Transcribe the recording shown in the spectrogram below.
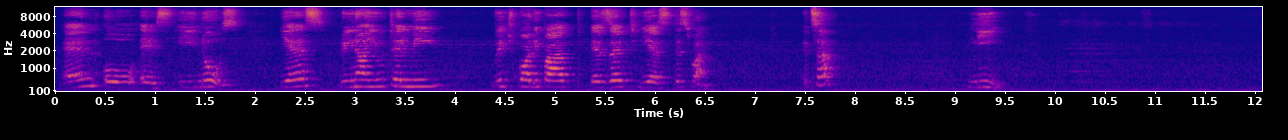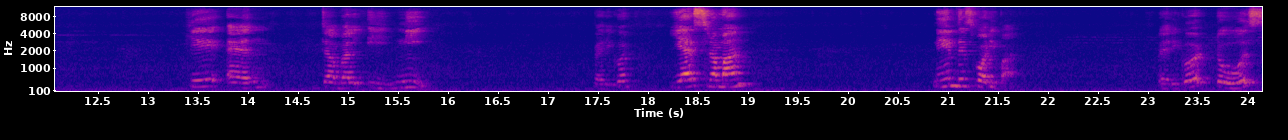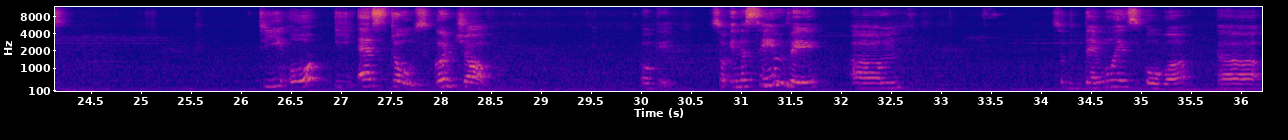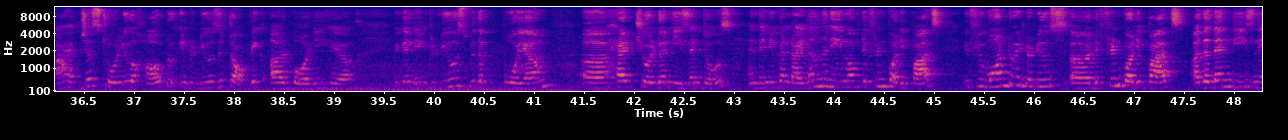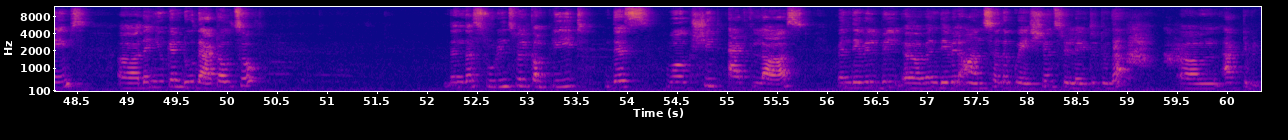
N-O-S-E, nose. Yes, Reena, you tell me which body part is it? Yes, this one. It's a knee. K-N double E, knee. Very good. Yes, Raman. Name this body part. Very good. Toes. T-O-E-S, toes. Good job. Okay. So in the same way, um, so the demo is over. Uh, I have just told you how to introduce the topic our body here. You can introduce with a poem, uh, head, shoulder, knees and toes and then you can write down the name of different body parts. If you want to introduce uh, different body parts other than these names, uh, then you can do that also. Then the students will complete this worksheet at last when they will be uh, when they will answer the questions related to the um, activity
